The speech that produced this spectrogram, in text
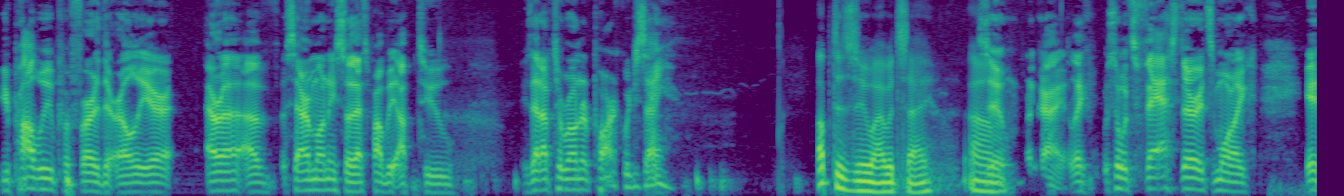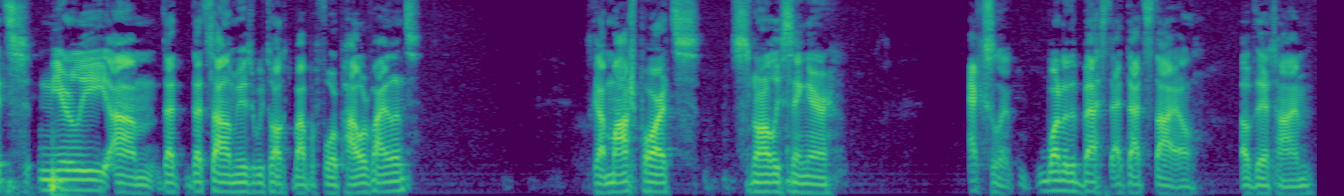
you probably prefer the earlier era of ceremony. So that's probably up to. Is that up to Rohnert Park? Would you say Up to Zoo, I would say. Um, Zoo? Okay, like so it's faster. It's more like it's nearly um that that style of music we talked about before. Power violence. It's got mosh parts, snarly singer. Excellent, one of the best at that style of their time.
